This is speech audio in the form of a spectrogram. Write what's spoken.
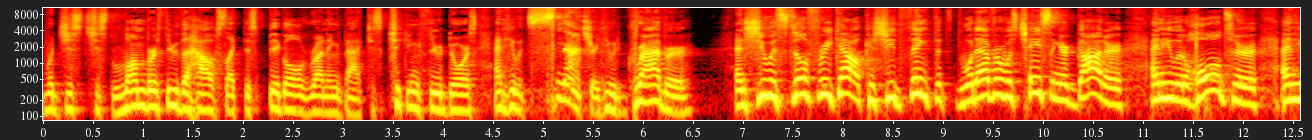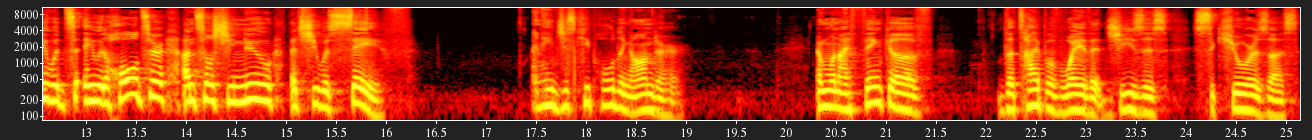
would just, just lumber through the house like this big old running back, just kicking through doors, and he would snatch her, he would grab her, and she would still freak out because she'd think that whatever was chasing her got her, and he would hold her, and he would, he would hold her until she knew that she was safe. And he'd just keep holding on to her. And when I think of the type of way that Jesus secures us,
